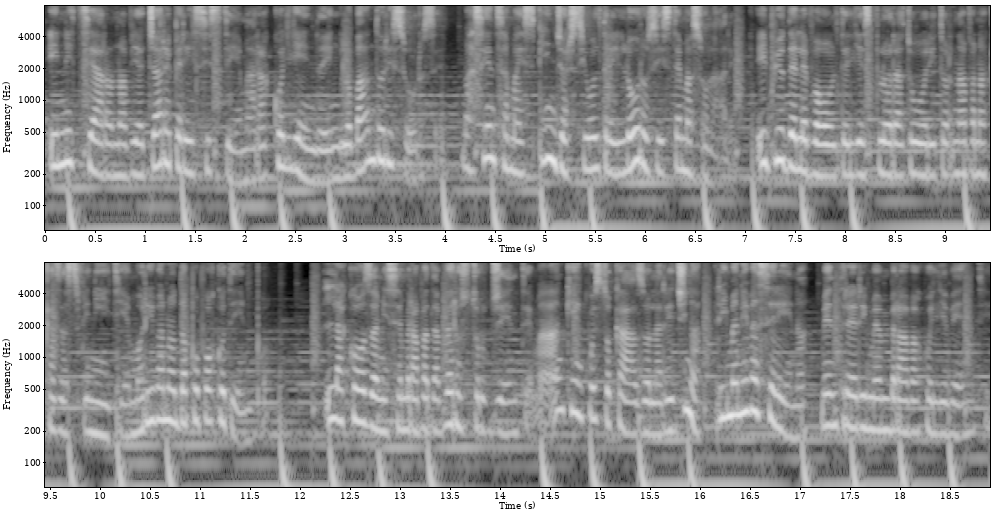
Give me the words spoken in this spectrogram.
Iniziarono a viaggiare per il sistema raccogliendo e inglobando risorse, ma senza mai spingersi oltre il loro sistema solare. Il più delle volte gli esploratori tornavano a casa sfiniti e morivano dopo poco tempo. La cosa mi sembrava davvero struggente, ma anche in questo caso la regina rimaneva serena mentre rimembrava quegli eventi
